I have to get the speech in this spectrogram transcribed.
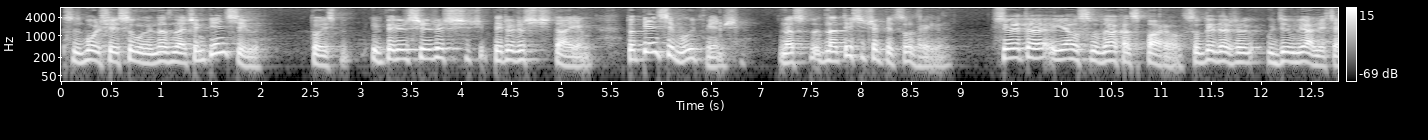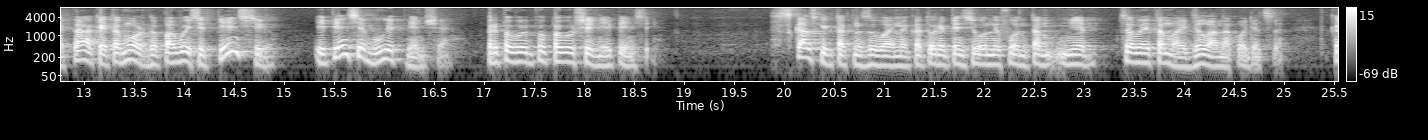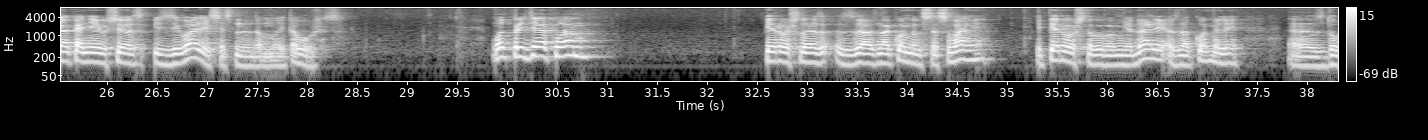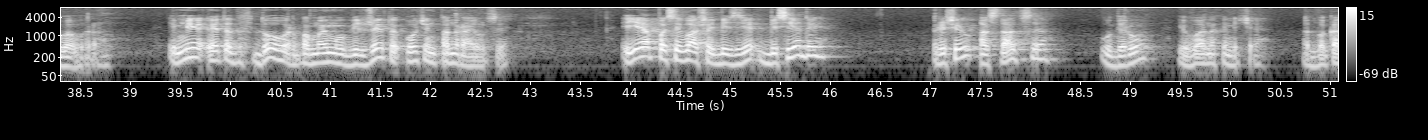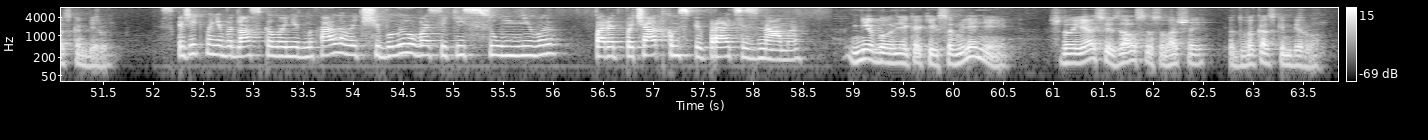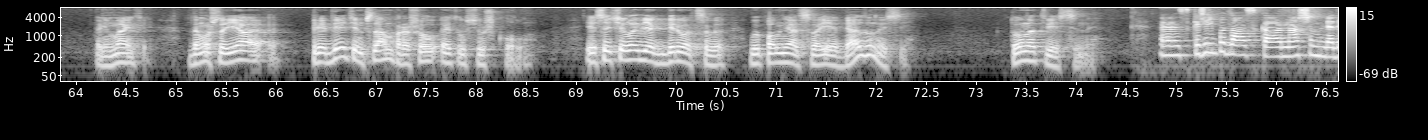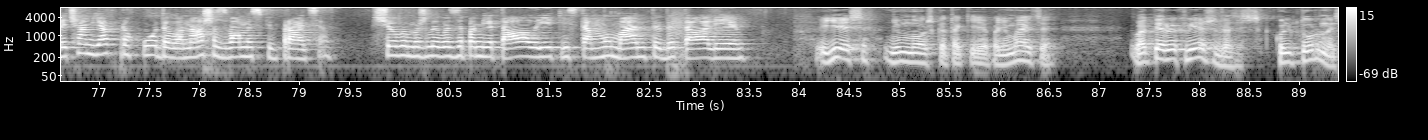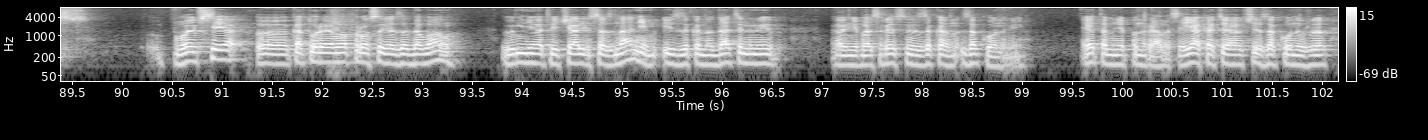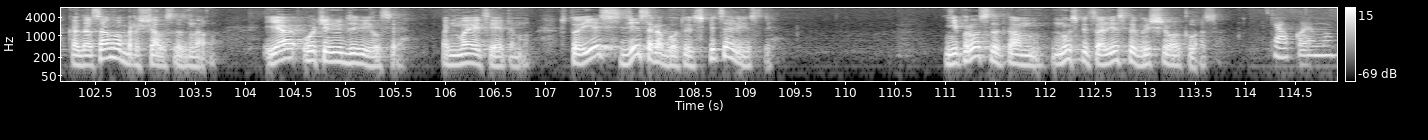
с большей суммой назначим пенсию, то есть и перерасч- перерасчитаем, то пенсия будет меньше, на 1500 гривен. Все это я в судах оспаривал. Суды даже удивлялись, а как это можно повысить пенсию, и пенсия будет меньше при повы- повышении пенсии. Сказки так называемые, которые пенсионный фонд, там мне целые тома и дела находятся. Как они все издевались надо мной, это ужас. Вот придя к вам, первое, что я ознакомился с вами, и первое, что вы мне дали, ознакомили э, с договором. И мне этот договор по моему бюджету очень понравился. И я после вашей безе- беседы решил остаться у бюро Ивана Хомича, адвокатском бюро. Скажіть мені, будь ласка, Леонід Михайлович, чи були у вас якісь сумніви перед початком співпраці з нами? Не было никаких сомнений, что я связался с вашей адвокатским бюро. Понимаете? Потому что я перед этим сам прошел эту всю школу. Если человек берется выполнять свои обязанности, то он ответственный. Е, Скажіть, будь ласка, нашим глядачам, як проходила наша з вами співпраця? Що ви, можливо, запам'ятали, якісь там моменти, деталі? Есть немножко такие, понимаете. Во-первых, вежливость, культурность. Во все, э, которые вопросы я задавал, вы мне отвечали сознанием и законодательными э, непосредственно закон- законами. Это мне понравилось. Я, хотя все законы уже, когда сам обращался, знал, я очень удивился, понимаете, этому, что есть, здесь работают специалисты. Не просто там, ну, специалисты высшего класса. Дякуємо.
